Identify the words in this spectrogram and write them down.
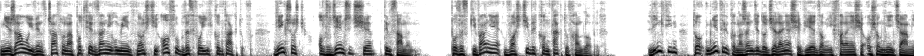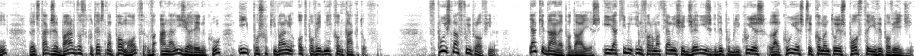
Nie żałuj więc czasu na potwierdzanie umiejętności osób ze swoich kontaktów. Większość odwdzięczyć się tym samym. Pozyskiwanie właściwych kontaktów handlowych. LinkedIn to nie tylko narzędzie do dzielenia się wiedzą i chwalenia się osiągnięciami, lecz także bardzo skuteczna pomoc w analizie rynku i poszukiwaniu odpowiednich kontaktów. Spójrz na swój profil. Jakie dane podajesz i jakimi informacjami się dzielisz, gdy publikujesz, lajkujesz czy komentujesz posty i wypowiedzi?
